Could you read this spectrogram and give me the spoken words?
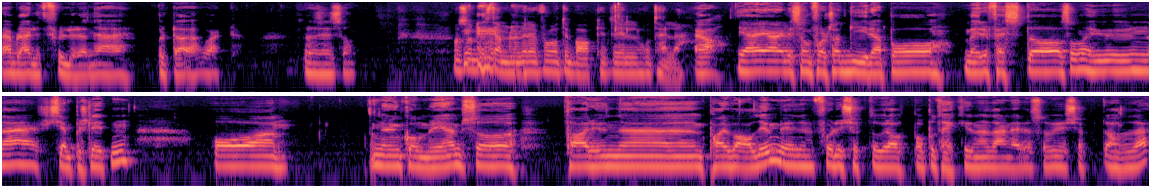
jeg blei litt fullere enn jeg burde ha vært, for å si det sånn. Og så bestemmer dere for å gå tilbake til hotellet. Ja. Jeg er liksom fortsatt gira på mer fest og sånn. Hun er kjempesliten. Og når hun kommer hjem, så tar hun et par valium. Vi får det kjøpt overalt på apotekene der nede, så vi kjøpte hadde det.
